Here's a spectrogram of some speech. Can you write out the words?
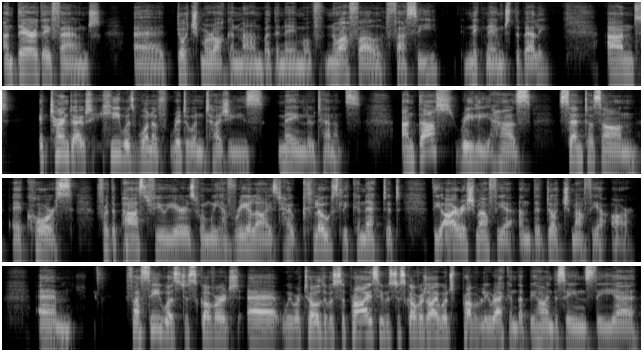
And there they found a Dutch Moroccan man by the name of Naoufal Fassi, nicknamed the Belly. And it turned out he was one of Ridouan Taghi's main lieutenants. And that really has sent us on a course for the past few years when we have realised how closely connected the Irish mafia and the Dutch mafia are. Um, Fassi was discovered, uh, we were told there was surprise he was discovered. I would probably reckon that behind the scenes, the uh,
